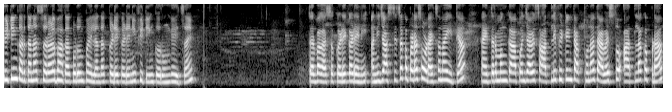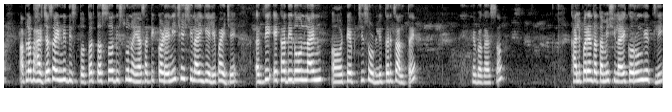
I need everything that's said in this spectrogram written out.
फिटिंग करताना सरळ भागाकडून पहिल्यांदा कडेकडेने फिटिंग करून घ्यायचं आहे तर बघा असं कडेकडेने आणि जास्तीचा कपडा सोडायचा नाही त्या. नाहीतर मग का आपण ज्यावेळेस आतली फिटिंग टाकतो ना त्यावेळेस तो आतला कपडा आपला बाहेरच्या साईडनी दिसतो. तर तसं दिसू नये यासाठी कडेनीच ही शिलाई गेली पाहिजे. अगदी एखादी दोन लाईन टेपची सोडली तरी चालतं आहे हे बघा असं. खालीपर्यंत आता मी शिलाई करून घेतली.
